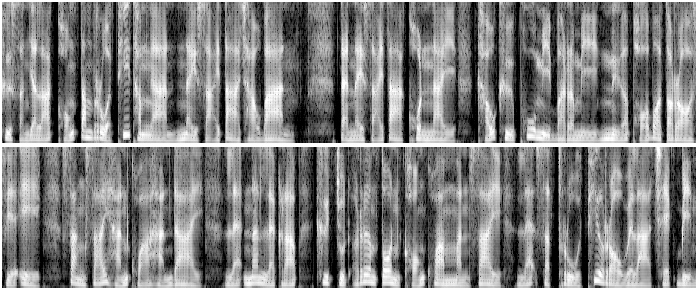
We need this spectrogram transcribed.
คือสัญญลักษณ์ของตำรวจที่ทำงานในสายตาชาวบ้าน แต่ในสายตาคนใน เขาคือผู้มีบารมีเหนือผอบอตรเสียเอก สั่งซ้ายหันขวาหันได้ และนั่นแหละครับ คือจุดเริ่มต้นของความหมั่นไส้ และศัตรูที่รอเวลาเช็คบิน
